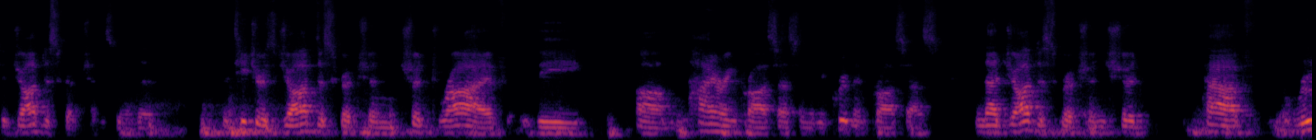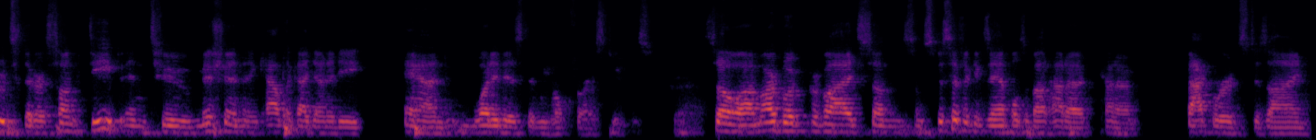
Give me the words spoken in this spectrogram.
to job descriptions. You know, the, the teacher's job description should drive the um, hiring process and the recruitment process and that job description should have roots that are sunk deep into mission and Catholic identity and what it is that we hope for our students. So um, our book provides some some specific examples about how to kind of backwards design,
